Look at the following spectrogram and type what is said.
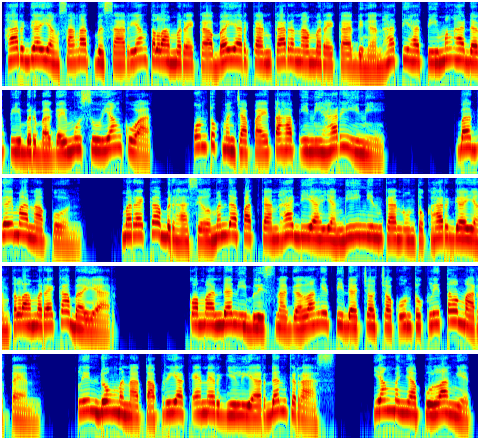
harga yang sangat besar yang telah mereka bayarkan karena mereka dengan hati-hati menghadapi berbagai musuh yang kuat untuk mencapai tahap ini hari ini. Bagaimanapun, mereka berhasil mendapatkan hadiah yang diinginkan untuk harga yang telah mereka bayar. Komandan Iblis Naga Langit tidak cocok untuk Little Marten. Lindong menatap riak energi liar dan keras, yang menyapu langit,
